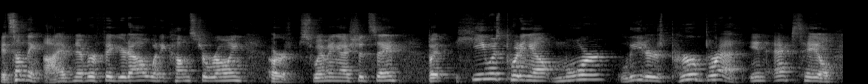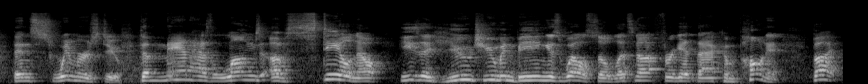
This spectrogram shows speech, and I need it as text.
it's something I've never figured out when it comes to rowing, or swimming I should say but he was putting out more liters per breath in exhale than swimmers do. The man has lungs of steel. Now, he's a huge human being as well, so let's not forget that component. But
